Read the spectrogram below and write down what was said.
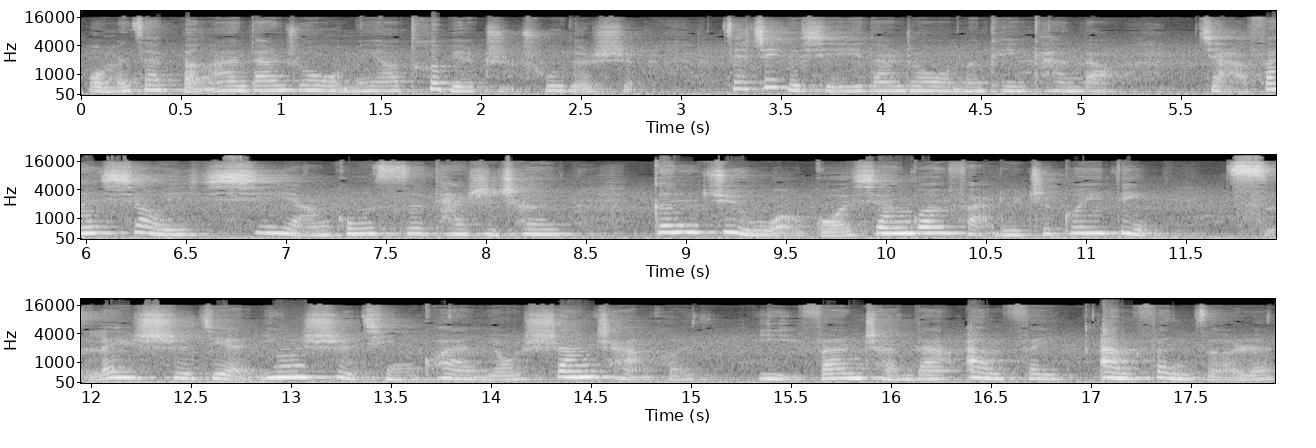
我们在本案当中，我们要特别指出的是，在这个协议当中，我们可以看到，甲方效益西洋公司它是称，根据我国相关法律之规定，此类事件应视情况由商场和乙方承担按费按份责任。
